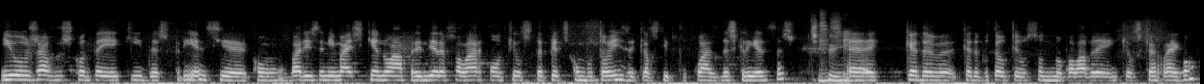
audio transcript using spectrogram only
Eu já vos contei aqui da experiência com vários animais que andam a aprender a falar com aqueles tapetes com botões, aqueles tipo quase das crianças. Sim. Uh, cada, cada botão tem o som de uma palavra em que eles carregam.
